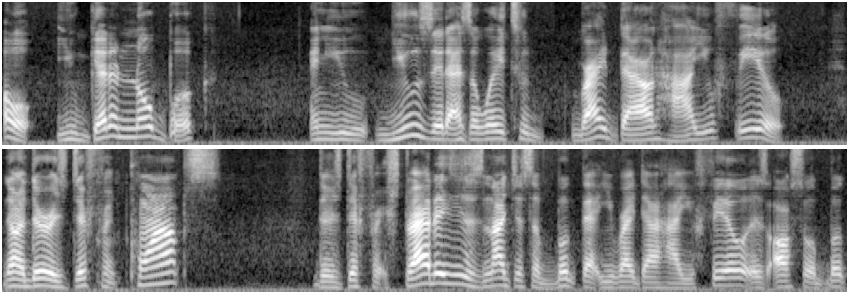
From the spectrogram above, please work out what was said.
Oh, you get a notebook and you use it as a way to write down how you feel. Now, there is different prompts, there's different strategies. It's not just a book that you write down how you feel, it's also a book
